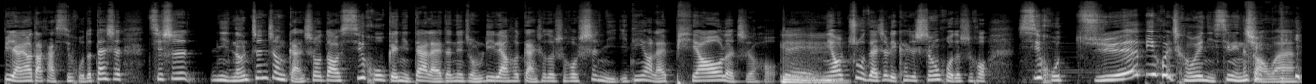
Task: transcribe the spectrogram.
必然要打卡西湖的，但是其实你能真正感受到西湖给你带来的那种力量和感受的时候，是你一定要来漂了之后，对。你要住在这里开始生活的时候，西湖绝必会成为你心灵的港湾。就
